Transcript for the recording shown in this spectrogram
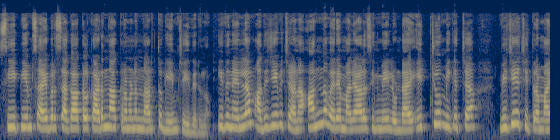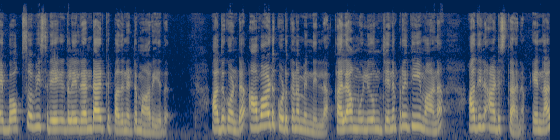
സി പി എം സൈബർ സഖാക്കൾ കടന്നാക്രമണം നടത്തുകയും ചെയ്തിരുന്നു. ഇതിനെല്ലാം അതിജീവിച്ചാണ് അന്ന് വരെ മലയാള സിനിമയിലുണ്ടായ ഏറ്റവും മികച്ച വിജയ ചിത്രമായി ബോക്സ് ഓഫീസ് രേഖകളിൽ രണ്ടായിരത്തി പതിനെട്ട് മാറിയത്. അതുകൊണ്ട് അവാർഡ് കൊടുക്കണമെന്നില്ല. കലാമൂല്യവും ജനപ്രീതിയുമാണ് അതിന് അടിസ്ഥാനം. എന്നാൽ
